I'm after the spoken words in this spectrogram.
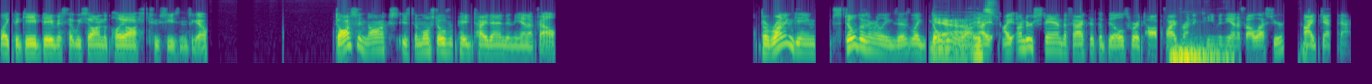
like the Gabe Davis that we saw in the playoffs two seasons ago. Dawson Knox is the most overpaid tight end in the NFL. The running game still doesn't really exist. Like, don't get me wrong. I, I understand the fact that the Bills were a top five running team in the NFL last year. I get that.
